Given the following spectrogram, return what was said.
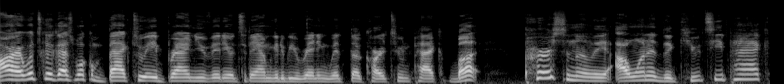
Alright, what's good guys? Welcome back to a brand new video. Today I'm going to be raiding with the cartoon pack, but personally, I wanted the cutesy pack.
